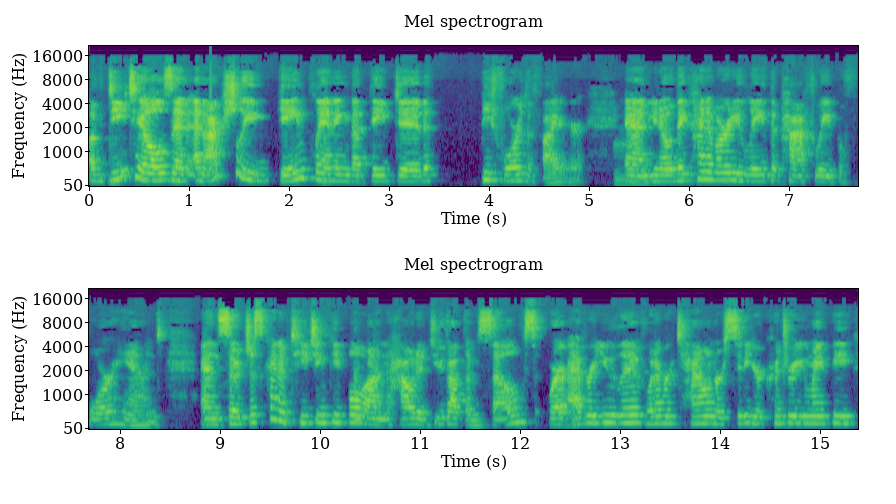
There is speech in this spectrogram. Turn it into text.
of details and and actually game planning that they did before the fire. Mm-hmm. And you know, they kind of already laid the pathway beforehand. And so just kind of teaching people on how to do that themselves wherever you live, whatever town or city or country you might be,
